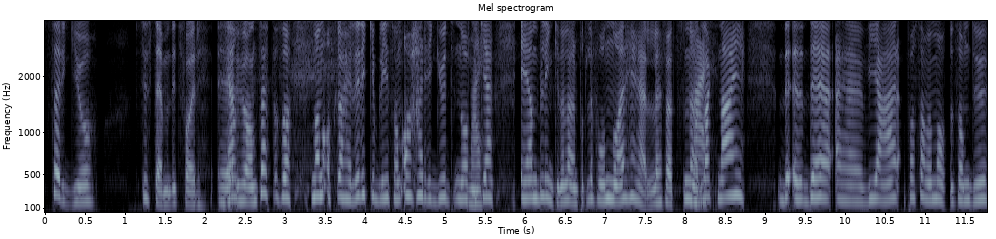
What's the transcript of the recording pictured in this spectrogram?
sørger jo systemet ditt for eh, ja. uansett. Altså, man skal heller ikke bli sånn 'Å, herregud, nå fikk jeg én blinkende alarm på telefonen, nå er hele fødselen ødelagt'. Nei. Det, det, eh, vi er på samme måte som du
